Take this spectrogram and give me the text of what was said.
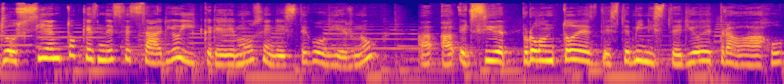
Yo siento que es necesario y creemos en este gobierno a, ver si de pronto desde este Ministerio de Trabajo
